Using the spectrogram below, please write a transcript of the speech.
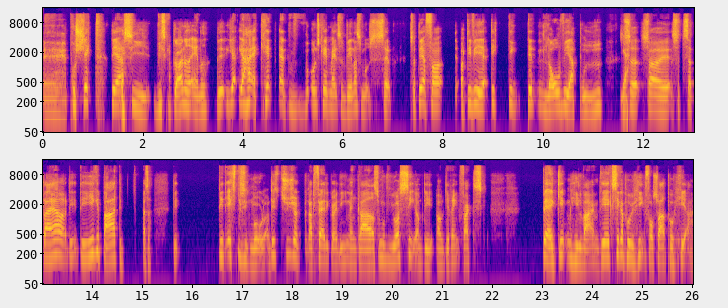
øh, projekt. Det er ja. at sige, vi skal gøre noget andet. Jeg, jeg har erkendt, at ondskaben altid vender sig mod sig selv. Så derfor, og det vil jeg, det, det, den lov vil jeg bryde. Ja. Så, så, øh, så, så der er, det, det er ikke bare, det, altså, det, det er et eksplicit mål, og det synes jeg retfærdigt gør det i en eller anden grad, og så må vi jo også se, om det, om det rent faktisk bærer igennem hele vejen. Det er jeg ikke sikker på, at vi helt får svaret på her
